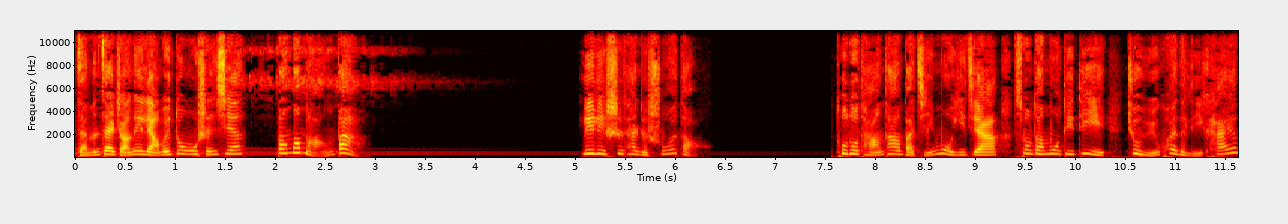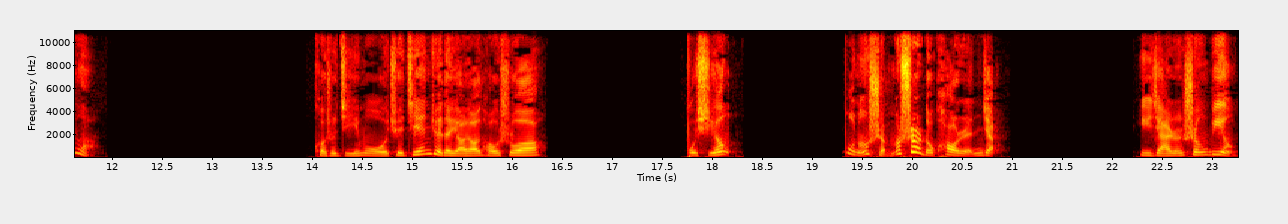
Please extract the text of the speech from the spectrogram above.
咱们再找那两位动物神仙帮帮忙吧？莉莉试探着说道。兔兔糖糖把吉姆一家送到目的地，就愉快的离开了。可是吉姆却坚决的摇摇头说：“不行，不能什么事儿都靠人家。”一家人生病，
